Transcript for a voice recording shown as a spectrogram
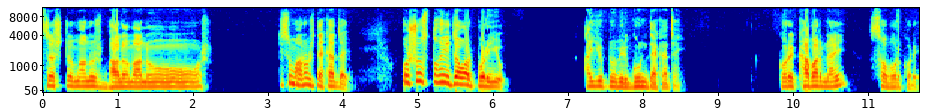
শ্রেষ্ঠ মানুষ, ভালো মানুষ। কিছু মানুষ দেখা যায়, অসুস্থ হয়ে যাওয়ার পরেও আইয়ুব নবীর গুণ দেখা যায়, করে খাবার নাই, সবর করে।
